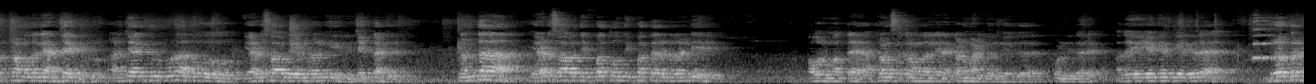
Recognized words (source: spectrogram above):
ಸಕ್ರಮದಲ್ಲಿ ಅರ್ಜಿ ಹಾಕಿದ್ರು. ಅರ್ಜಿ ಹಾಕಿದ್ರು ಕೂಡ ಅದು ಎರಡು ಸಾವಿರದ ಏಳರಲ್ಲಿ ರಿಜೆಕ್ಟ್ ಆಗಿದೆ. ನಂತರ ಎರಡು ಸಾವಿರದ ಇಪ್ಪತ್ತೊಂದು, ಇಪ್ಪತ್ತೆರಡರಲ್ಲಿ ಅವರು ಮತ್ತೆ ಅಕ್ರಮ ಸಕ್ರಮದಲ್ಲಿ ರೆಕಾರ್ಡ್ ಮಾಡಿಕೊಂಡಿದ್ದಾರೆ ಅದೇ ಹೇಗೆ ಅಂತ ಹೇಳಿದ್ರೆ ಬ್ರೋಕರ್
